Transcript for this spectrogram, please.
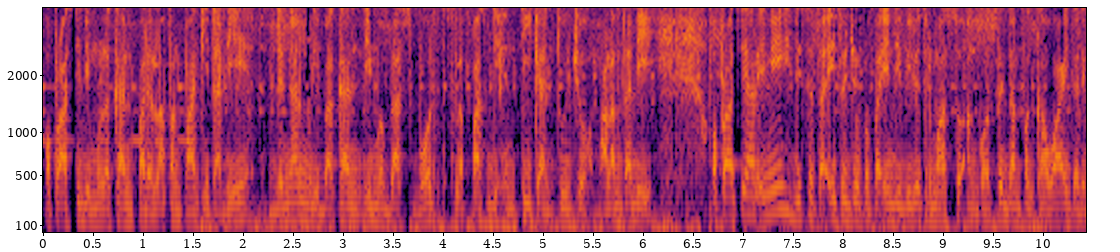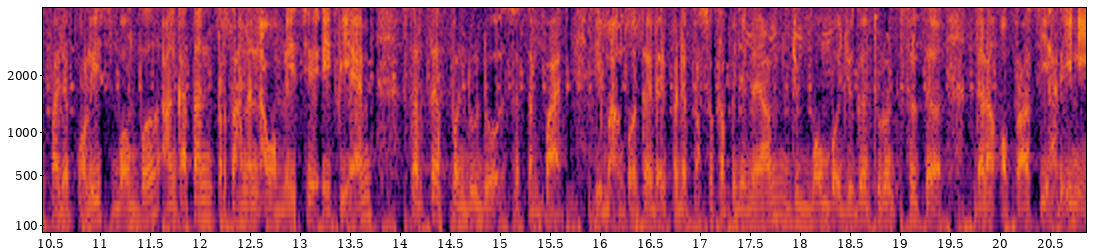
operasi dimulakan pada 8 pagi tadi dengan melibatkan 15 bot selepas dihentikan 7 malam tadi. Operasi hari ini disertai 74 individu termasuk anggota dan pegawai daripada Polis, Bomber, Angkatan Pertahanan Awam Malaysia APM serta penduduk setempat. Lima anggota daripada pasukan penyelam bomba juga turut serta dalam operasi hari ini.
